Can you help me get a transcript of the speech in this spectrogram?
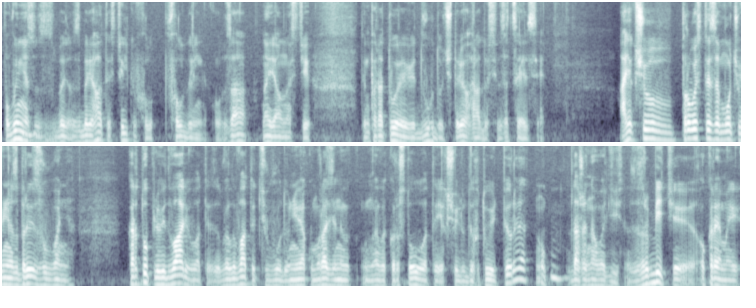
Повинні збе- зберігатись тільки в холодильнику за наявності температури від 2 до 4 градусів за Цельсія. А якщо провести замочування, збризгування, картоплю відварювати, виливати цю воду, ні в якому разі не використовувати, якщо люди готують пюре, ну, навіть на воді. Зробіть е, окремий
